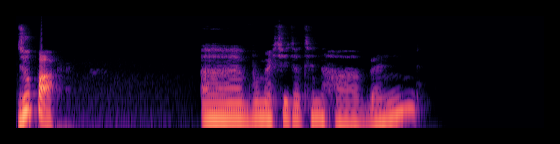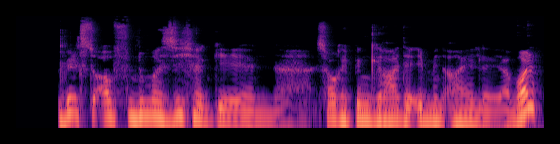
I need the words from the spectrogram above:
Super. Äh, wo möchte ich das hin haben? Willst du auf Nummer sicher gehen? Sorry, ich bin gerade eben in Eile. Jawohl.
